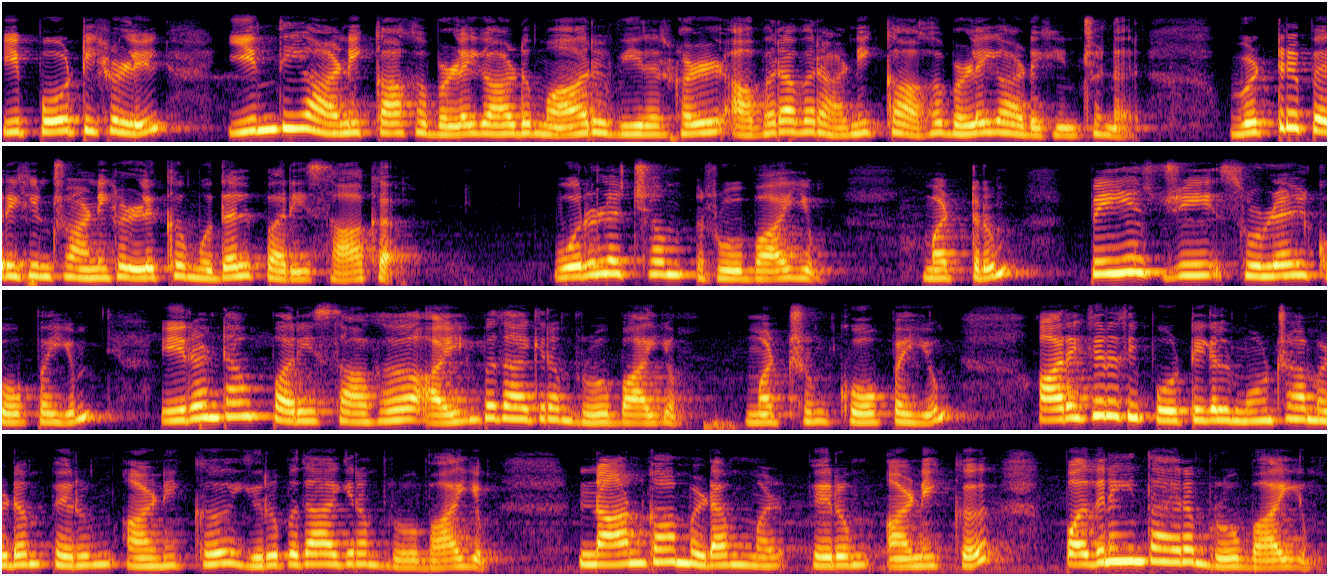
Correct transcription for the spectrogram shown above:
இப்போட்டிகளில் இந்திய அணிக்காக விளையாடும் ஆறு வீரர்கள் அவரவர் அணிக்காக விளையாடுகின்றனர். வெற்றி பெறுகின்ற அணிகளுக்கு முதல் பரிசாக ஒரு லட்சம் ரூபாயும் மற்றும் பிஎஸ்ஜி சுழல் கோப்பையும் இரண்டாம் பரிசாக ஐம்பதாயிரம் ரூபாயும் மற்றும் கோப்பையும் அரையிறுதிப் போட்டியில் மூன்றாம் இடம் பெறும் அணிக்கு இருபதாயிரம் ரூபாயும் நான்காம் இடம் பெறும் அணிக்கு பதினைந்தாயிரம் ரூபாயும்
